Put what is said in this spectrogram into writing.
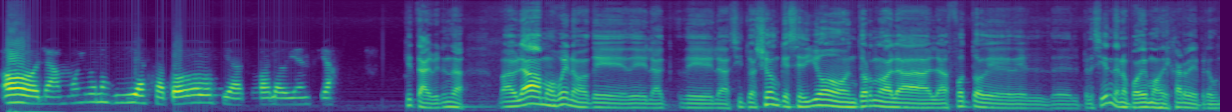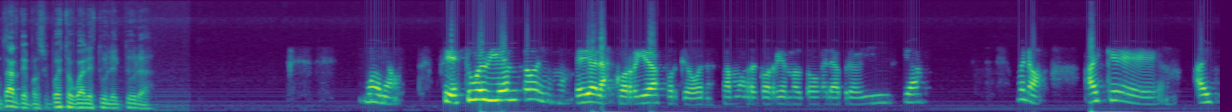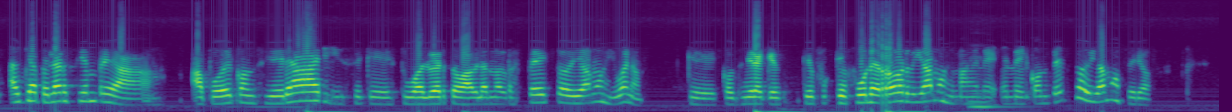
Hola, muy buenos días a todos y a toda la audiencia. ¿Qué tal, Brenda? Hablábamos, bueno, de, la, situación que se dio en torno a la, foto del presidente. No podemos dejar de preguntarte, por supuesto, cuál es tu lectura. Bueno, sí, estuve viendo en medio de las corridas porque, bueno, estamos recorriendo toda la provincia. Bueno, hay que, hay, hay que apelar siempre a, a poder considerar y sé que estuvo Alberto hablando al respecto, digamos, y bueno, que considera que, que, fue un error, digamos, y más mm. en, el contexto, digamos, pero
